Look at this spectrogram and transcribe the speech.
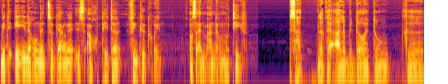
Mit Erinnerungen zugange ist auch Peter Finkelgrün aus einem anderen Motiv. Es hat eine reale Bedeutung. Äh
